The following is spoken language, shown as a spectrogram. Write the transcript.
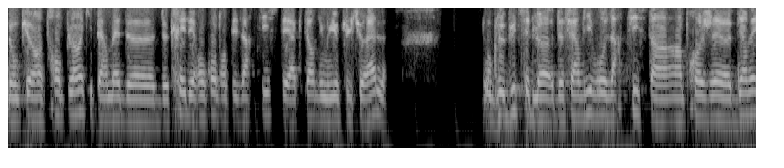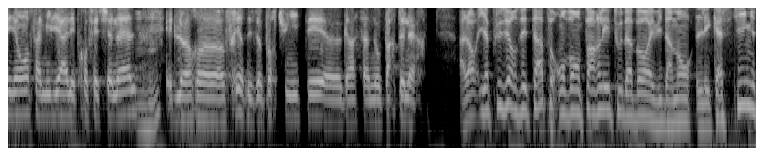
Donc euh, un tremplin qui permet de, de créer des rencontres entre les artistes et acteurs du milieu culturel. Donc le but c'est de, le- de faire vivre aux artistes un, un projet bienveillant, familial et professionnel Mhm. et de leur euh, offrir des opportunités euh, grâce à nos partenaires. Alors, il y a plusieurs étapes. On va en parler tout d'abord, évidemment, les castings.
